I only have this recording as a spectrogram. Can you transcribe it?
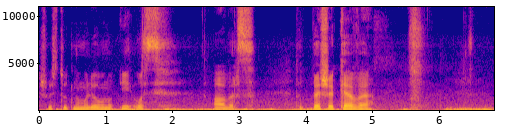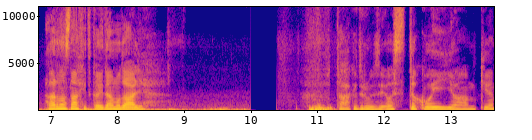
Щось тут намальовано. І ось аверс. Тут пише КВ. Гарна знахідка, йдемо далі. Так, друзі, ось такої ямки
